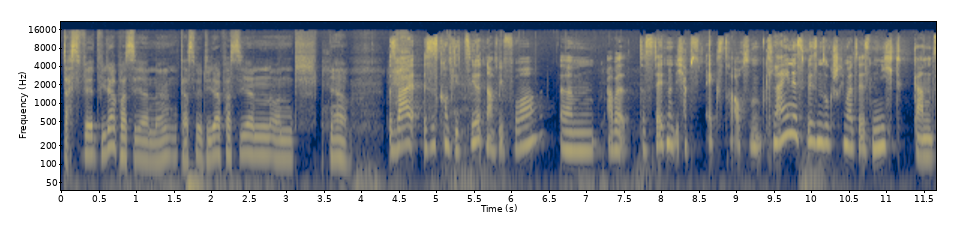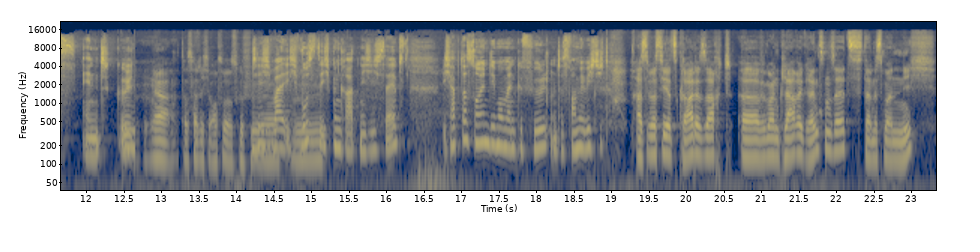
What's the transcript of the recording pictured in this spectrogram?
das wird wieder passieren, ne? Das wird wieder passieren und ja. Es war, es ist kompliziert nach wie vor. Ähm, aber das Statement, ich habe es extra auch so ein kleines bisschen so geschrieben, als wäre es nicht ganz endgültig. Ja, das hatte ich auch so das Gefühl. Ich, weil ich mhm. wusste, ich bin gerade nicht ich selbst. Ich habe das so in dem Moment gefühlt und das war mir wichtig. Also was sie jetzt gerade sagt, äh, wenn man klare Grenzen setzt, dann ist man nicht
